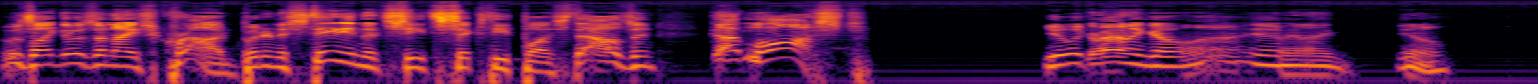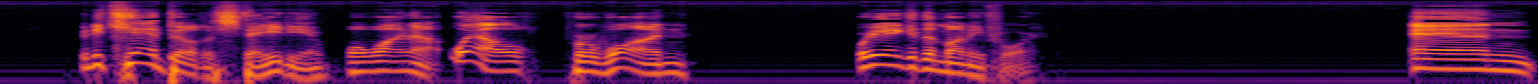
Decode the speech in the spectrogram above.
It was like it was a nice crowd. But in a stadium that seats 60 plus thousand, got lost. You look around and go, oh, I mean, I, you know. But you can't build a stadium. Well, why not? Well, for one, where are you going to get the money for it? And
